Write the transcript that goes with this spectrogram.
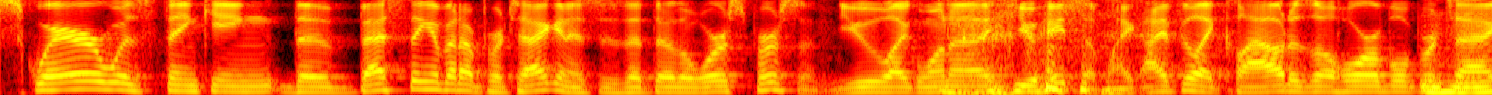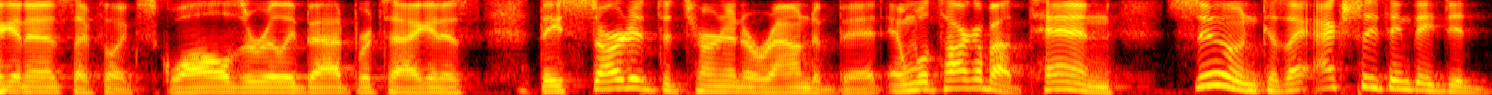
Square was thinking the best thing about a protagonist is that they're the worst person. You like want to you hate them. Like I feel like Cloud is a horrible mm-hmm. protagonist. I feel like Squall's a really bad protagonist. They started to turn it around a bit, and we'll talk about ten soon because I actually think they did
